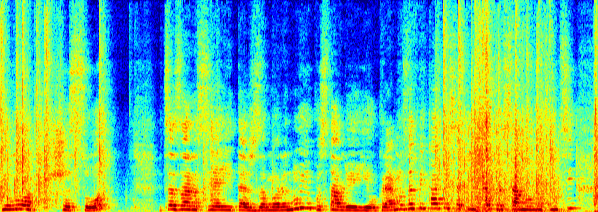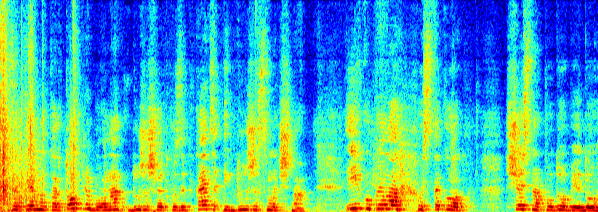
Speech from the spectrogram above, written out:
кіло 600. І Це зараз я її теж замариную, поставлю її окремо запікатися і вже при самому кінці закину картоплю, бо вона дуже швидко запікається і дуже смачна. І купила ось тако щось наподобі до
